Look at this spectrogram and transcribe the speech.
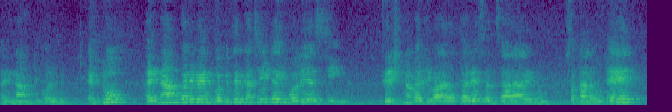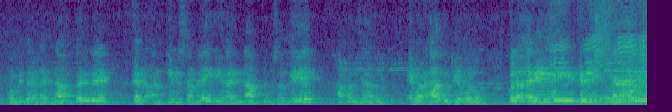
হরিনামটি করবে একটু হরিনাম করিবেন গোপীদের কাছে এটাই বলে এসছি কৃষ্ণ ভজিবার তরে সংসার আইনু সকালে উঠে গোপীদের হরিনাম করিবেন কেন अंतिम समय এই হরিনাম তুমি সঙ্গে আমার যাবে একবার হাত উঠিয়ে বলো বলো হরে কৃষ্ণ হরে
